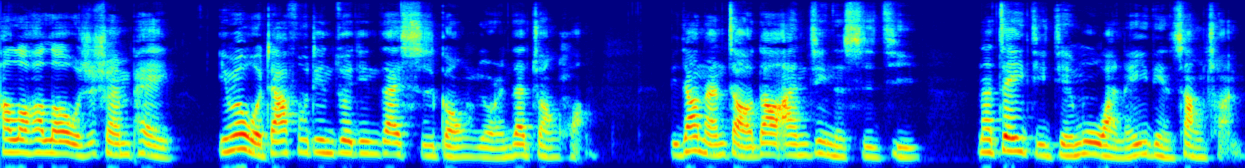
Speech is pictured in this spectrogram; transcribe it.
Hello Hello，我是宣佩。因为我家附近最近在施工，有人在装潢，比较难找到安静的时机。那这一集节目晚了一点上传。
